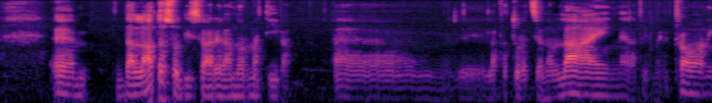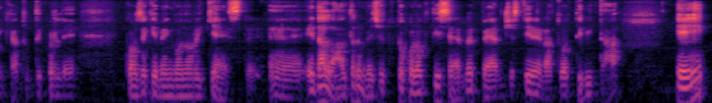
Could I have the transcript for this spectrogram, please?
ehm, dal lato a soddisfare la normativa, eh, la fatturazione online, la firma elettronica, tutte quelle cose che vengono richieste, eh, e dall'altro invece tutto quello che ti serve per gestire la tua attività e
